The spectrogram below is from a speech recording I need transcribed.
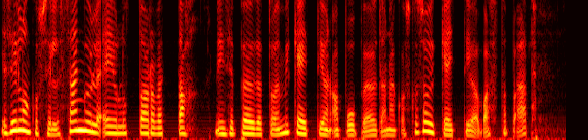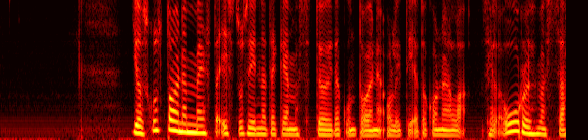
Ja silloin kun sille sängylle ei ollut tarvetta, niin se pöytä toimi keittiön apupöytänä, koska se oli keittiön vastapäätä. Joskus toinen meistä istui siinä tekemässä töitä, kun toinen oli tietokoneella siellä U-ryhmässä,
